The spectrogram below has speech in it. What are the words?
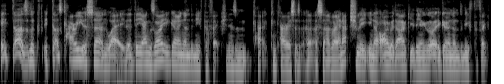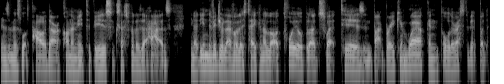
It does. Look, it does carry you a certain way. The, the anxiety going underneath perfectionism ca- can carry us a, a, certain way. And actually, you know, I would argue the anxiety going underneath perfectionism is what's powered our economy to be as successful as it has. You know, at the individual level, it's taken a lot of toil, blood, sweat, tears, and backbreaking work, and all the rest of it. But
